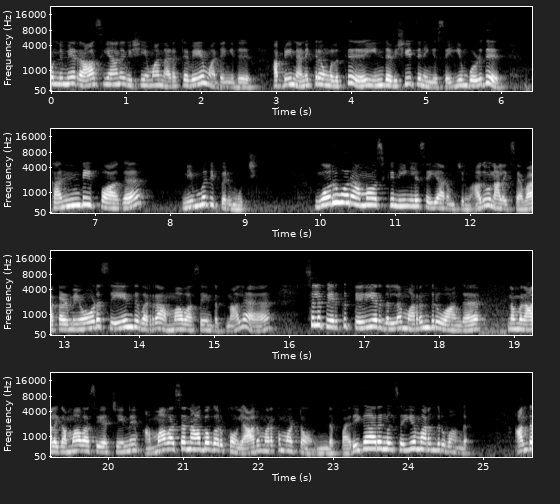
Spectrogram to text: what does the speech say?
ஒன்றுமே ராசியான விஷயமா நடக்கவே மாட்டேங்குது அப்படின்னு நினைக்கிறவங்களுக்கு இந்த விஷயத்தை நீங்கள் செய்யும் பொழுது கண்டிப்பாக நிம்மதி பெருமூச்சு ஒரு ஒரு அமாவாசைக்கு நீங்களே செய்ய ஆரம்பிச்சிருங்க. அதுவும் நாளைக்கு செவ்வாய்க்கிழமையோடு சேர்ந்து வர்ற அமாவாசைன்றதுனால சில பேருக்கு தெரியறதில்ல மறந்துடுவாங்க நம்ம நாளைக்கு அமாவாசையாச்சேன்னு அமாவாசை ஞாபகம் இருக்கும். யாரும் மறக்க மாட்டோம். இந்த பரிகாரங்கள் செய்ய மறந்துடுவாங்க அந்த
